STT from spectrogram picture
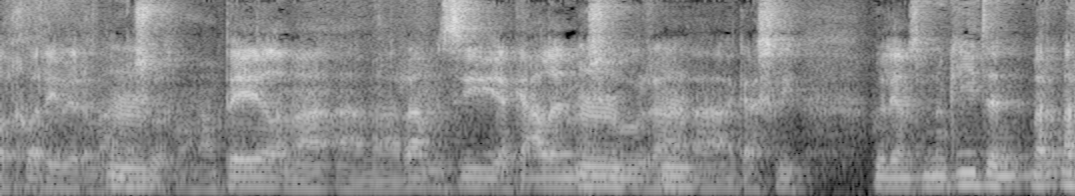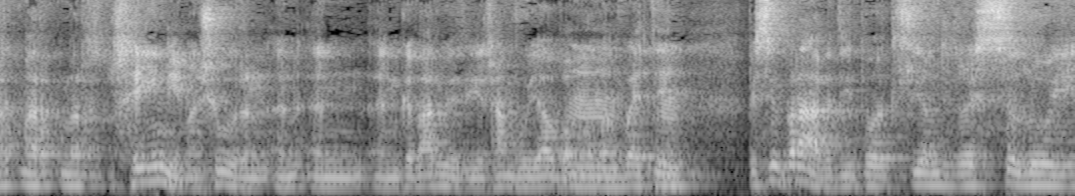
o'r chwaraewyr yma, Mm. Mae'n siŵr ch'mo' Bale a ma' a mae Ramsey a Galen, mae'n mm, siŵr a mm. a ag Ashley Williams, ma' nhw gyd yn Mae'r ma, ma, ma, ma rheini mae'n siŵr yn yn yn yn gyfarwydd i'r rhan fwyaf o bobl mm. ond wedyn mm. Be sy'n braf ydy bod Llion wedi rhoi sylw i,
